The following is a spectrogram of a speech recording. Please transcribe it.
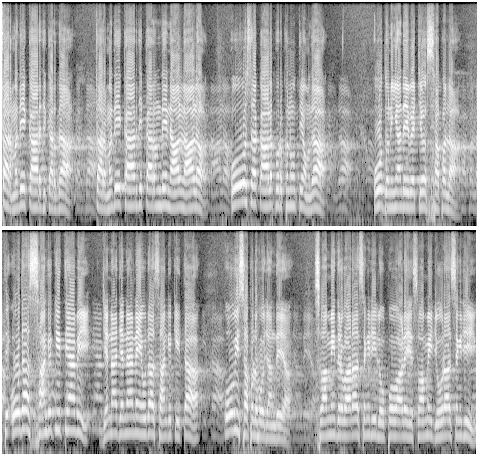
ਧਰਮ ਦੇ ਕਾਰਜ ਕਰਦਾ, ਧਰਮ ਦੇ ਕਾਰਜ ਕਰਨ ਦੇ ਨਾਲ ਨਾਲ ਉਸ ਅਕਾਲ ਪੁਰਖ ਨੂੰ ਧਿਆਉਂਦਾ, ਉਹ ਦੁਨੀਆ ਦੇ ਵਿੱਚ ਸਫਲ। ਆ ਤੇ ਉਹਦਾ ਸੰਗ ਕੀਤਿਆਂ ਵੀ ਜਿਨ੍ਹਾਂ ਜਿਨ੍ਹਾਂ ਨੇ ਉਹਦਾ ਸੰਗ ਕੀਤਾ, ਉਹ ਵੀ ਸਫਲ ਹੋ ਜਾਂਦੇ ਆ। ਸਵਾਮੀ ਦਰਬਾਰਾ ਸਿੰਘ ਜੀ ਲੋਪੋ ਵਾਲੇ ਸਵਾਮੀ ਜੋਰਾ ਸਿੰਘ ਜੀ,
